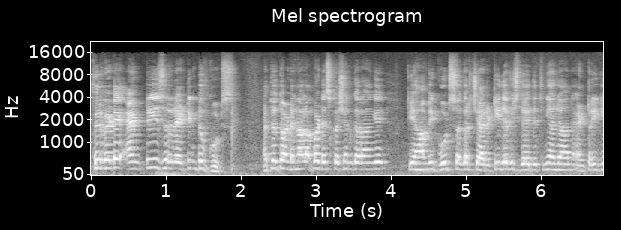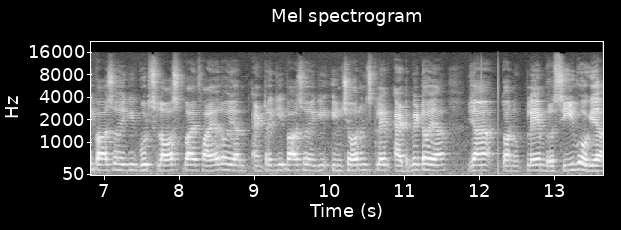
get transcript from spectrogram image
ਫਿਰ ਬੇਟੇ ਐਂਟਰੀਜ਼ ਰਿਲੇਟਿੰਗ ਟੂ ਗੁੱਡਸ ਇੱਥੇ ਤੁਹਾਡੇ ਨਾਲ ਆਪਾਂ ਡਿਸਕਸ਼ਨ ਕਰਾਂਗੇ ਕਿ ਹਾਂ ਵੀ ਗੁੱਡਸ ਅਗਰ ਚੈਰਿਟੀ ਦੇ ਵਿੱਚ ਦੇ ਦਿੱਤੀਆਂ ਜਾਣ ਐਂਟਰੀ ਕੀ ਪਾਸ ਹੋਏਗੀ ਗੁੱਡਸ ਲਾਸਟ ਬਾਈ ਫਾਇਰ ਹੋ ਜਾਂ ਐਂਟਰੀ ਕੀ ਪਾਸ ਹੋਏਗੀ ਇੰਸ਼ੋਰੈਂਸ ਕਲੇਮ ਐਡਮਿਟ ਹੋਇਆ ਜਾਂ ਤੁਹਾਨੂੰ ਕਲੇਮ ਰਿਸੀਵ ਹੋ ਗਿਆ,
